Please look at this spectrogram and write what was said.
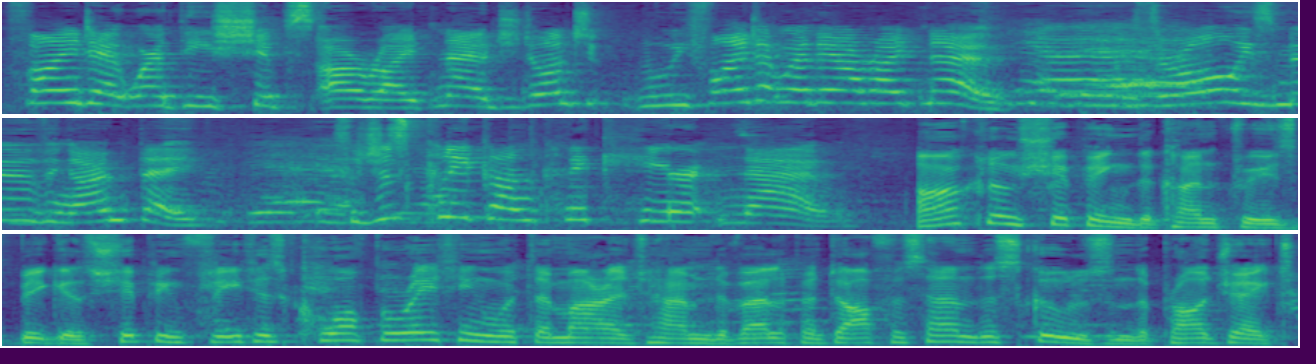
find out where these ships are right now. Do you want to, will we find out where they are right now? Yeah. they're always moving, aren't they? Yeah. So just click on click here now. Arklow Shipping, the country's biggest shipping fleet, is cooperating with the Maritime Development Office and the schools in the project.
